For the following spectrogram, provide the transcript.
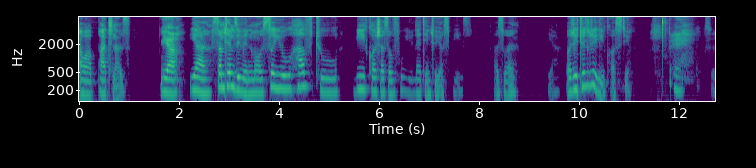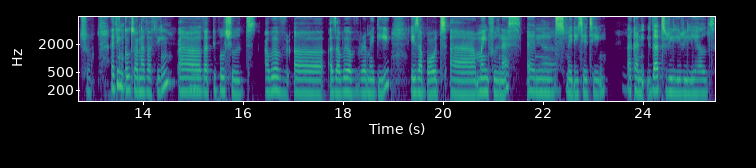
our partners. Yeah. Yeah, sometimes even more. So you have to be cautious of who you let into your space as well. Yeah, or it will really cost you. Eh, So true. I think also another thing uh, that people should aware of uh, as a way of remedy is about uh, mindfulness and meditating. That can that really really helps.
